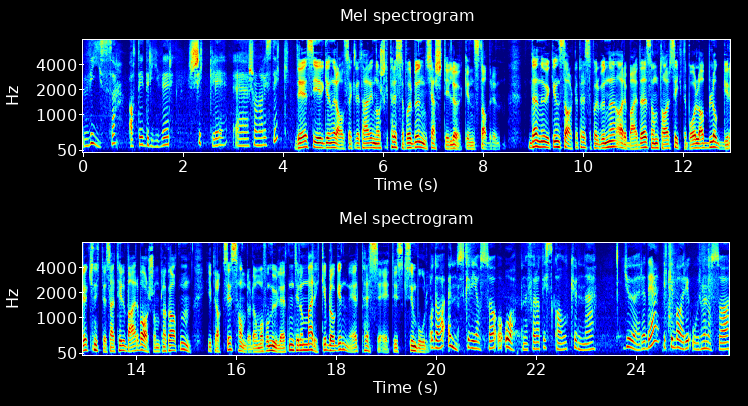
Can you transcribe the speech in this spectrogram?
vise at de driver skikkelig eh, journalistikk. Det sier generalsekretær i Norsk Presseforbund, Kjersti Løken Stavrum. Denne uken starter Presseforbundet arbeidet som tar sikte på å la bloggere knytte seg til Vær varsom-plakaten. I praksis handler det om å få muligheten til å merke bloggen med et presseetisk symbol. Og da ønsker vi også å åpne for at de skal kunne gjøre det. Ikke bare i ord, men også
